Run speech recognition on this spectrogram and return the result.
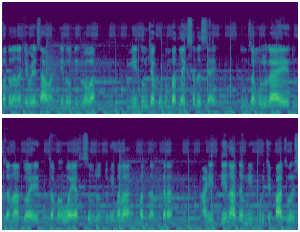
मतदानाच्या वेळेस आवाहन केलं होतं की बाबा मी तुमच्या कुटुंबातला एक सदस्य आहे. तुमचा मुलगा आहे तुमचा नातू आहे तुमचा भाऊ आहे असं समजून तुम्ही मला मतदान करा. आणि ते नातं मी पुढचे पाच वर्ष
